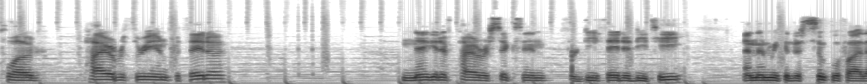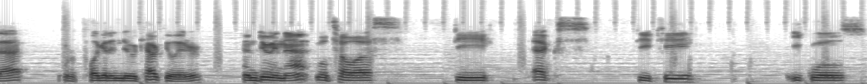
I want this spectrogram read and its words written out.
plug pi over 3 in for theta, negative pi over 6 in for d theta dt, and then we can just simplify that or plug it into a calculator. And doing that will tell us dx dt equals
